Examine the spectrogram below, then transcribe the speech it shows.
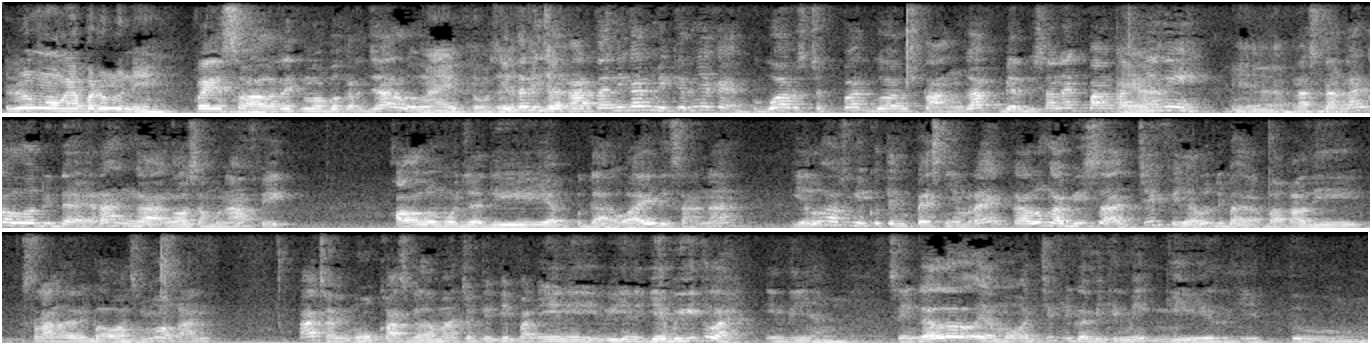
lu ngomong apa dulu nih? pace soal ritme bekerja lo Nah, itu, maksudnya kita di Jakarta ini kan mikirnya kayak gua harus cepat gua harus tanggap biar bisa naik pangkatnya Iya. nih Iya. nah sedangkan kalau lu di daerah nggak nggak usah munafik kalau lu mau jadi ya pegawai di sana ya lu harus ngikutin pace nya mereka lu nggak bisa achieve ya lu bakal diserang dari bawah semua kan ah cari muka segala macam titipan ini begini ya begitulah intinya Hmm. sehingga lu ya mau achieve juga mikir-mikir gitu Hmm.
